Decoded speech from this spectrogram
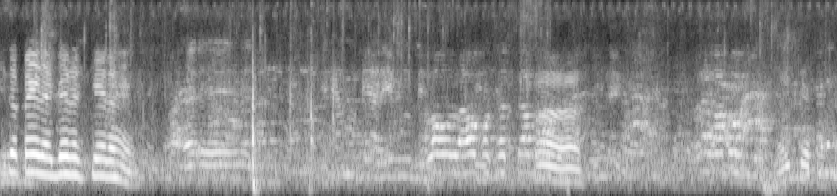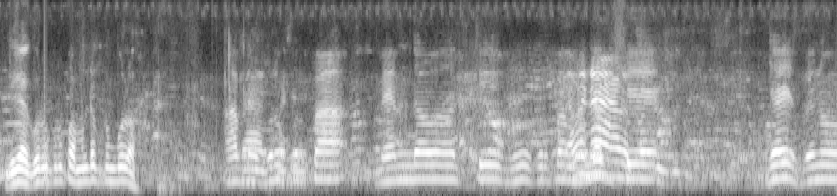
એ તો કઈ નજર જ કે રહે. હા, હા. જીરા ગુરુ કૃપા મંડપનું બોલો. આપણે ગુરુ કૃપા મહેમદાવાદથી ગુરુ કૃપા મંડપ છે જયેશભાઈનું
